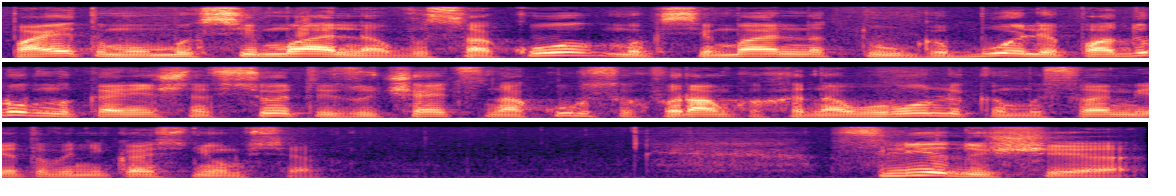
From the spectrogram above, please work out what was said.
Поэтому максимально высоко, максимально туго. Более подробно, конечно, все это изучается на курсах в рамках одного ролика, мы с вами этого не коснемся. Следующее,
